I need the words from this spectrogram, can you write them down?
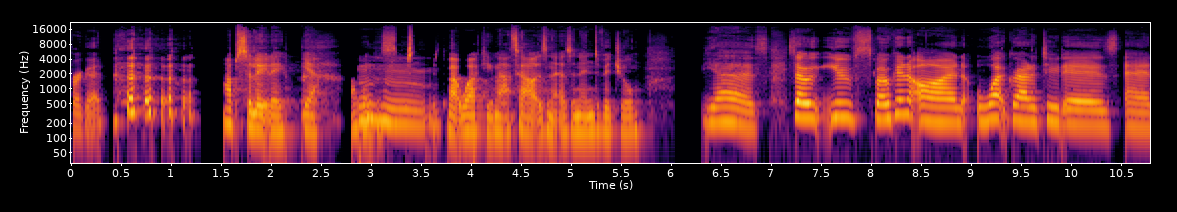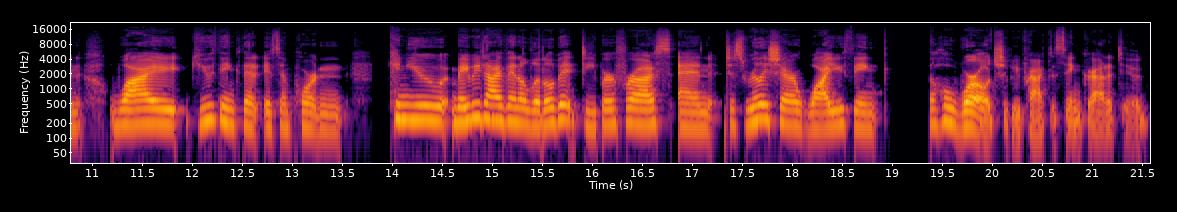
for good. Absolutely. Yeah. I think it's just, hmm just about working that out, isn't it, as an individual? Yes. So you've spoken on what gratitude is and why you think that it's important. Can you maybe dive in a little bit deeper for us and just really share why you think the whole world should be practicing gratitude?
